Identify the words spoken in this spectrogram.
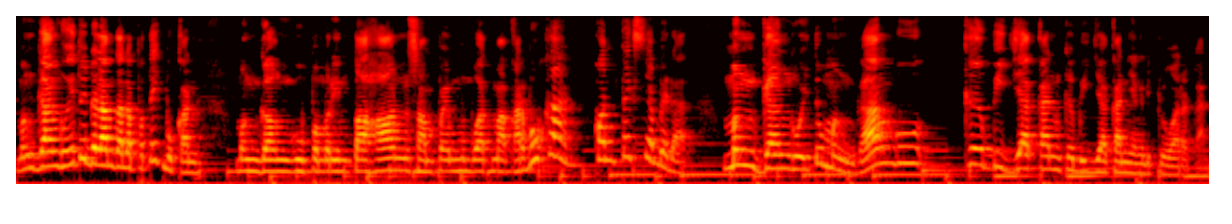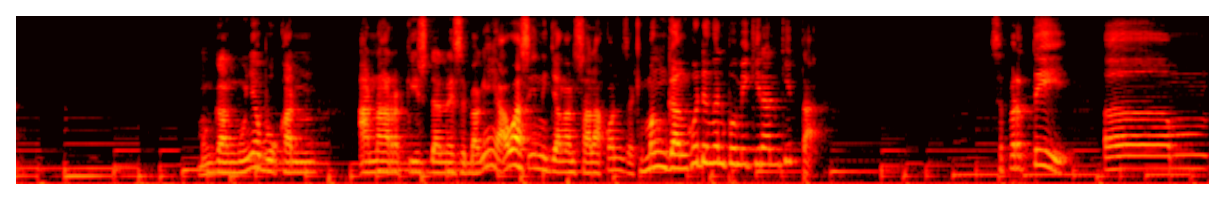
Mengganggu itu dalam tanda petik bukan mengganggu pemerintahan sampai membuat makar, bukan. Konteksnya beda. Mengganggu itu mengganggu kebijakan-kebijakan yang dikeluarkan. Mengganggunya bukan anarkis dan lain sebagainya. Awas ini jangan salah konsep. Mengganggu dengan pemikiran kita. Seperti um,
